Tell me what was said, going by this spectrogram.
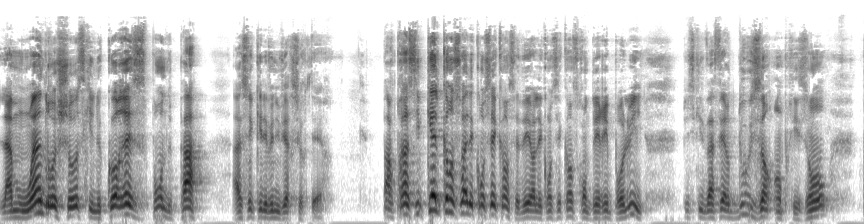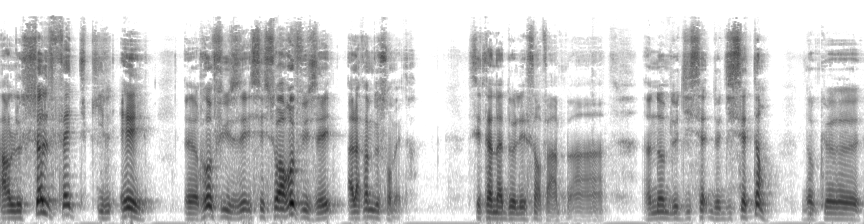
la moindre chose qui ne corresponde pas à ce qu'il est venu faire sur terre. Par principe, quelles qu'en soient les conséquences, et d'ailleurs les conséquences seront terribles pour lui, puisqu'il va faire 12 ans en prison, par le seul fait qu'il ait euh, refusé, c'est soit refusé à la femme de son maître. C'est un adolescent, enfin un, homme de 17, de 17 ans. Donc, euh,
